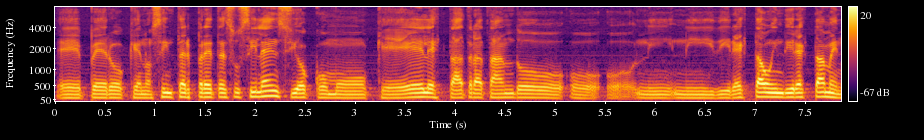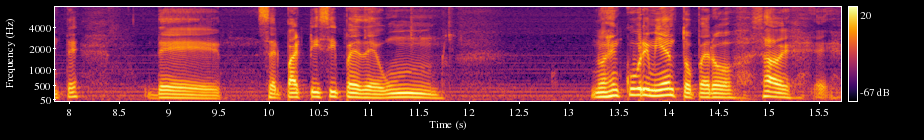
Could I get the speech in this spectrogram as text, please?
Eh, pero que no se interprete su silencio como que él está tratando, o- o ni, ni directa o indirectamente, de ser partícipe de un, no es encubrimiento, pero, ¿sabes? Eh,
